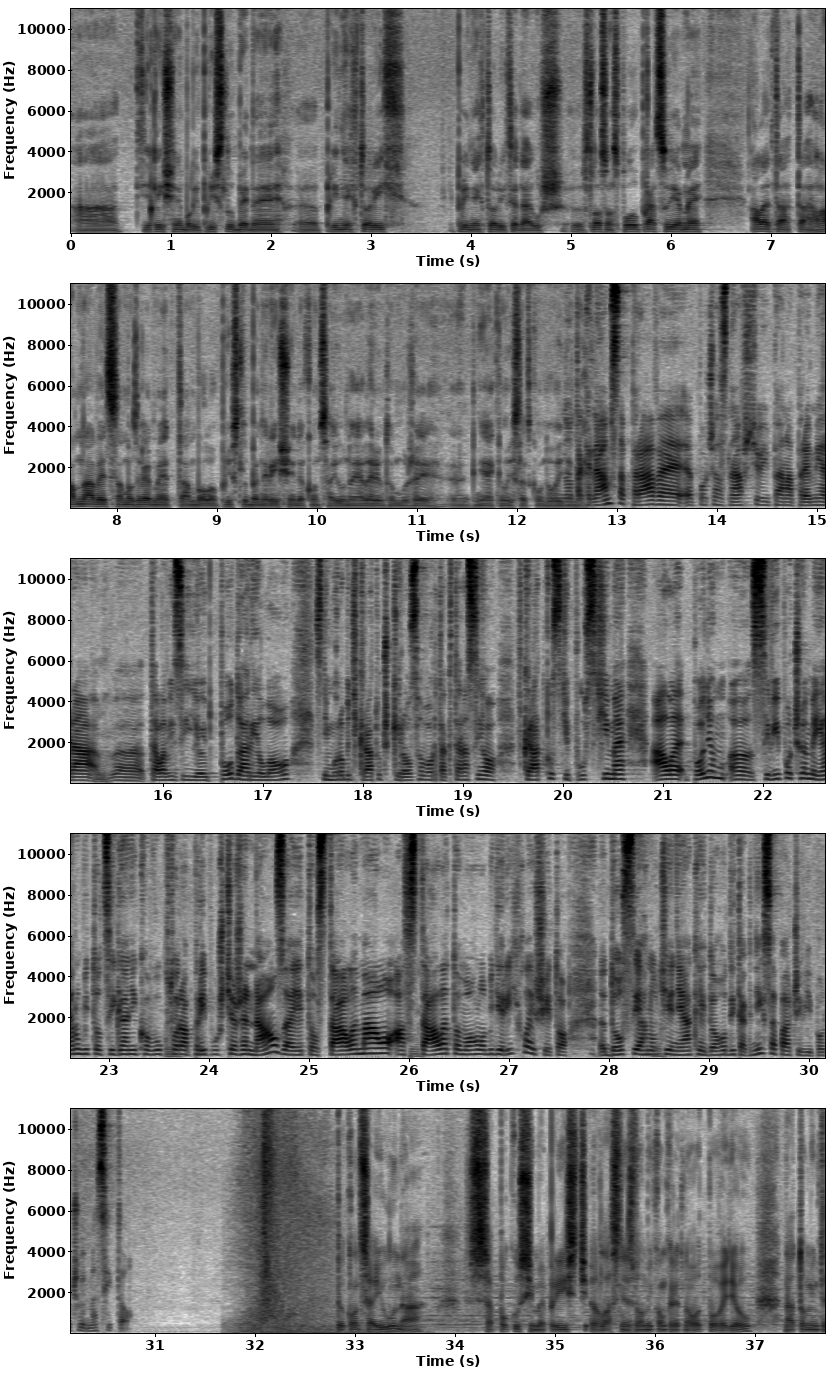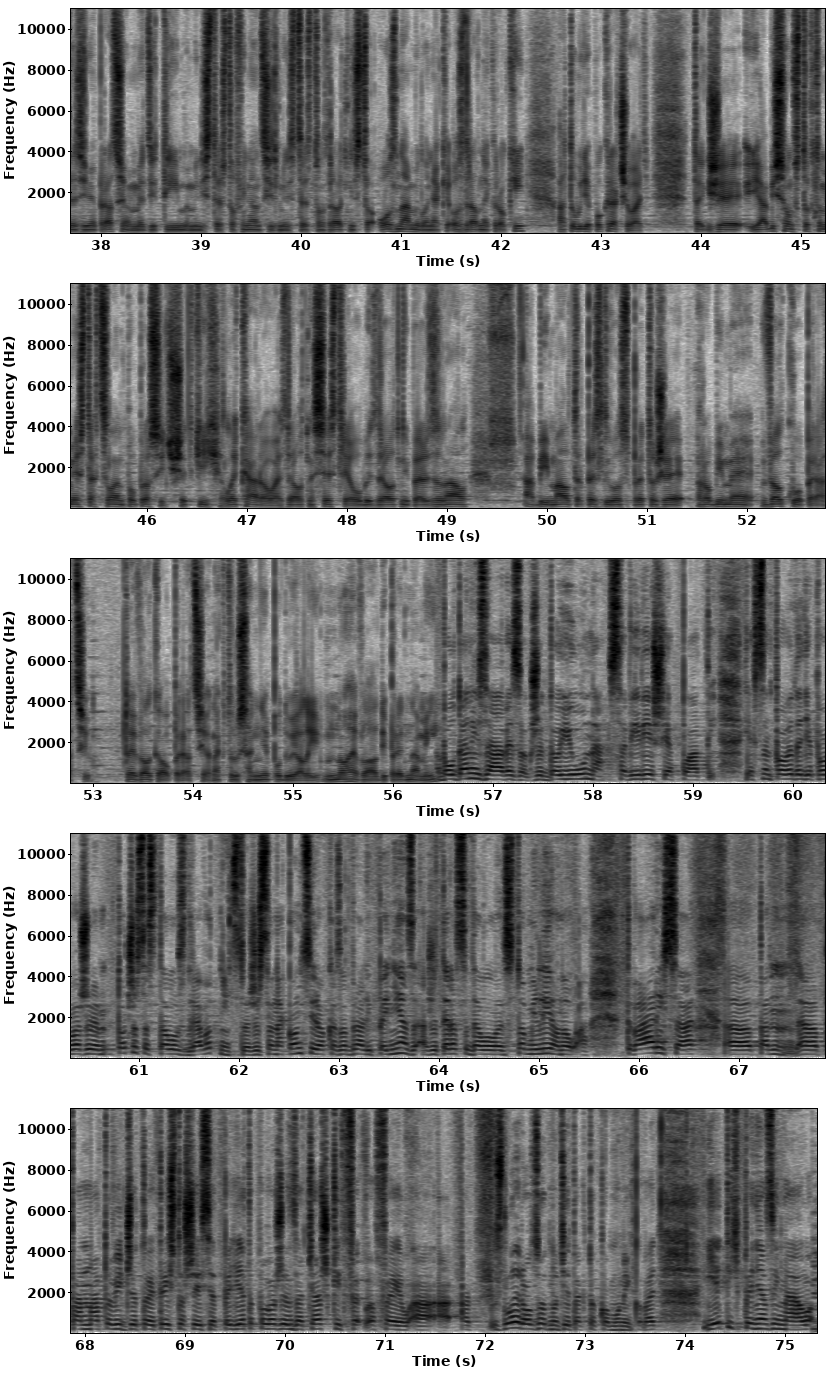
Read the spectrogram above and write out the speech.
a tie riešenia boli prislúbené. E, pri niektorých, pri niektorých teda už s LOSom spolupracujeme. Ale tá, tá hlavná vec, samozrejme, tam bolo prislúbené riešenie do konca júna. Ja verím tomu, že k nejakým výsledkom dojdeme. No tak nám sa práve počas návštevy pána premiéra v televízii joj podarilo s ním urobiť kratučký rozhovor, tak teraz si ho v krátkosti pustíme, ale po ňom e, si vypočujeme Janu Byto Ciganikovú, ktorá pripúšťa, že naozaj je to stále málo a stále to mohlo byť rýchlejšie, to dosiahnutie nejakej dohody. Tak nech sa páči, vypočujme si to. Do konca júna sa pokúsime prísť vlastne s veľmi konkrétnou odpoveďou. Na tom intenzívne pracujeme. Medzi tým ministerstvo financí s ministerstvom zdravotníctva oznámilo nejaké ozdravné kroky a to bude pokračovať. Takže ja by som z tohto miesta chcel len poprosiť všetkých lekárov, aj zdravotné sestry a vôbec zdravotný personál, aby mal trpezlivosť, pretože robíme veľkú operáciu To je veľká operácia, na ktorú sa nepodujali mnohé vlády pred nami. Bol daný záväzok, že do júna sa vyriešia platy. Ja chcem povedať, ja považujem to, čo sa stalo v zdravotníctve, že sa na konci roka zobrali peniaze a že teraz sa dalo len 100 miliónov a tvári sa uh, pán, uh, pán Matovič, že to je 365. Ja to považujem za ťažký fail a, a, a zlé rozhodnutie takto komunikovať. Je tých peňazí málo.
